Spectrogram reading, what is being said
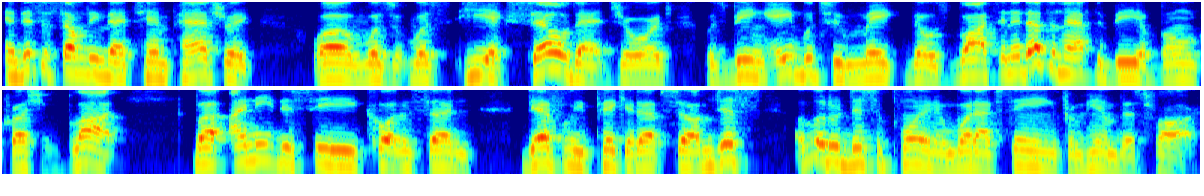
And this is something that Tim Patrick well, was was he excelled at George was being able to make those blocks, and it doesn't have to be a bone crushing block, but I need to see Courtland Sutton definitely pick it up. So I'm just a little disappointed in what I've seen from him thus far.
